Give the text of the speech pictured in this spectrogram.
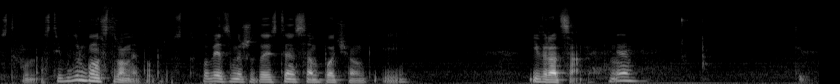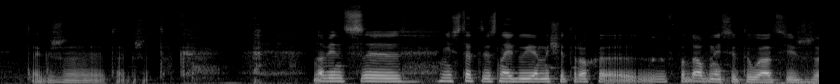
z 12. W drugą stronę po prostu. Powiedzmy, że to jest ten sam pociąg i, i wracamy, nie? Także, także tak. No więc y, niestety znajdujemy się trochę w podobnej sytuacji, że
